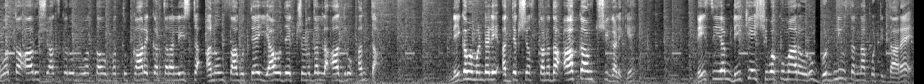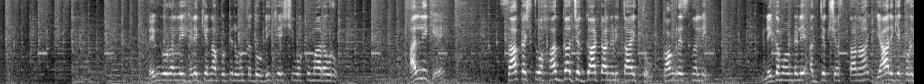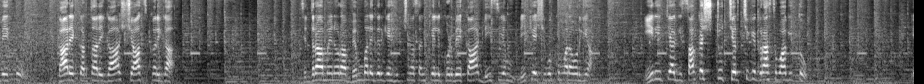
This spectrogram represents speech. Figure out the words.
ಮೂವತ್ತ ಆರು ಶಾಸಕರು ಮೂವತ್ತ ಒಂಬತ್ತು ಕಾರ್ಯಕರ್ತರ ಲಿಸ್ಟ್ ಅನೌನ್ಸ್ ಆಗುತ್ತೆ. ಯಾವುದೇ ಕ್ಷಣದಲ್ಲ ಆದ್ರೂ ಅಂತ ನಿಗಮ ಮಂಡಳಿ ಅಧ್ಯಕ್ಷ ಸ್ಥಾನದ ಆಕಾಂಕ್ಷಿಗಳಿಗೆ ಡಿಸಿಎಂ ಡಿಕೆ ಶಿವಕುಮಾರ್ ಅವರು ಗುಡ್ ನ್ಯೂಸ್ ಅನ್ನ ಕೊಟ್ಟಿದ್ದಾರೆ. ಬೆಂಗಳೂರಲ್ಲಿ ಹೇಳಿಕೆಯನ್ನ ಕೊಟ್ಟಿರುವಂತದ್ದು ಡಿಕೆ ಶಿವಕುಮಾರ್ ಅವರು. ಅಲ್ಲಿಗೆ ಸಾಕಷ್ಟು ಹಗ್ಗ ಜಗ್ಗಾಟ ನಡೀತಾ ಇತ್ತು ಕಾಂಗ್ರೆಸ್ನಲ್ಲಿ. ನಿಗಮ ಮಂಡಳಿ ಅಧ್ಯಕ್ಷ ಸ್ಥಾನ ಯಾರಿಗೆ ಕೊಡಬೇಕು? ಕಾರ್ಯಕರ್ತರಿಗ, ಶಾಸಕರಿಗ. ಸಿದ್ದರಾಮಯ್ಯನವರ ಬೆಂಬಲಿಗರಿಗೆ ಹೆಚ್ಚಿನ ಸಂಖ್ಯೆಯಲ್ಲಿ ಕೊಡಬೇಕಾ? ಡಿಸಿಎಂ ಡಿಕೆ ಶಿವಕುಮಾರ್ ಅವರಿಗೆ. ಈ ರೀತಿಯಾಗಿ ಸಾಕಷ್ಟು ಚರ್ಚೆಗೆ ಗ್ರಾಸವಾಗಿತ್ತು.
